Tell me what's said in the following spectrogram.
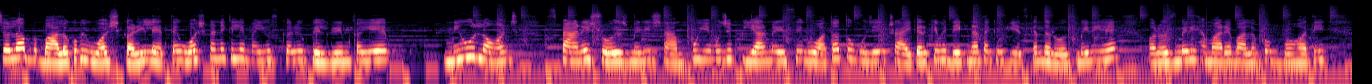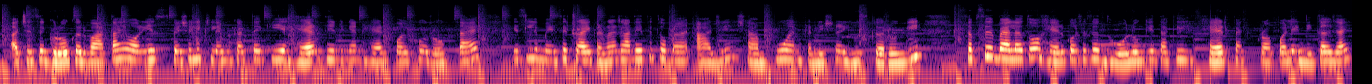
चलो अब बालों को भी वॉश कर ही लेते हैं। वॉश करने के लिए मैं यूज़ कर रही हूँ पिलग्रिम का ये new launch Spanish rosemary shampoo ये मुझे पीआर में रिसीव हुआ था तो मुझे ट्राई करके भी देखना था क्योंकि इसके अंदर रोजमेरी है और रोजमेरी हमारे बालों को बहुत ही अच्छे से ग्रो करवाता है और ये स्पेशली क्लेम करता है कि ये hair thinning and hair fall को रोकता है। इसलिए मैं इसे ट्राई करना चाहती थी तो मैं आज ये शैम्पू एंड कंडीशनर यूज़ करूँगी। सबसे पहले तो हेयर को अच्छे से धो लूँगी ताकि हेयर पैक प्रॉपरली निकल जाए।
